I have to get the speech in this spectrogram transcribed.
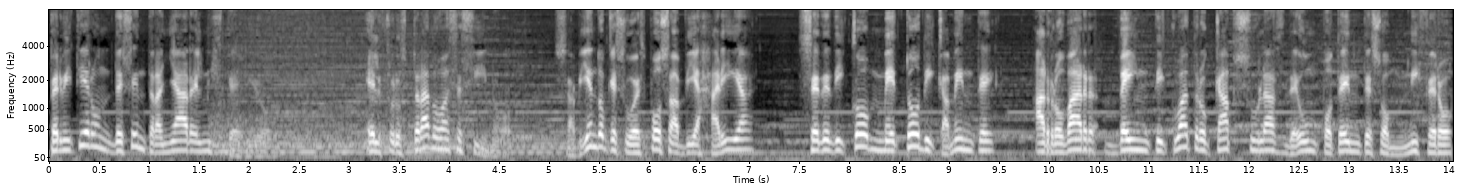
permitieron desentrañar el misterio. El frustrado asesino, sabiendo que su esposa viajaría, se dedicó metódicamente a robar 24 cápsulas de un potente somnífero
